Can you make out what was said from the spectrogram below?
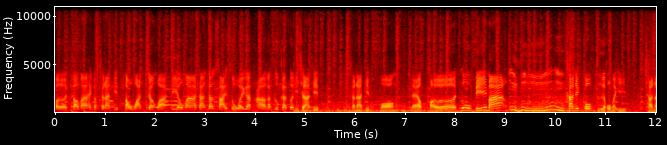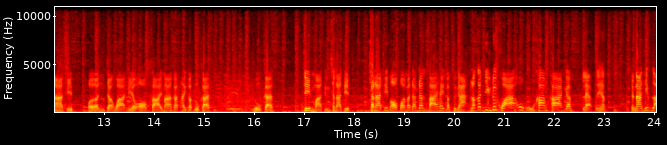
เปิดเข้ามาให้กับชนะทิพย์ตะวัดจังหวะเดียวมาทางด้านซ้ายสวยครับเอาครับลูกัสเปิดที่ชนะทิพย์ ชนะทิพย์มองแล้วเปิดลูกนี้มาอื้อหือคาเนโกะเกือบโผล่มาอีกชนะทิพย์เบิ้ลจังหวะเดียวออกซ้ายมาครับให้กับลูกัส ลูกัส จิ้มมาถึงชนะทิพย์ชนะทิพย์ออกบอลมาทางด้านซ้ายให้กับซึงะแล้วก็ยิงด้วยขวาโอ้โหข้ามคานครับแลบนะครับชนะทิพย์ไหล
